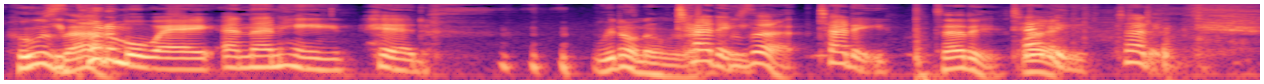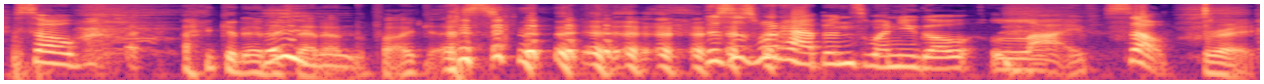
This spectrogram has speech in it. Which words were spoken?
Who is he that? put him away, and then he hid. we don't know who Teddy. That. Who's that? Teddy. Teddy. Teddy. Right. Teddy. So I can edit that out of the podcast. this is what happens when you go live. So right.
